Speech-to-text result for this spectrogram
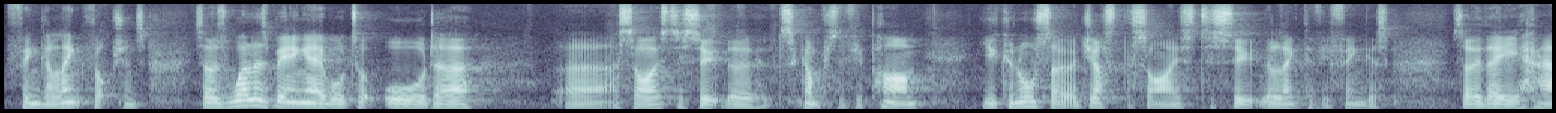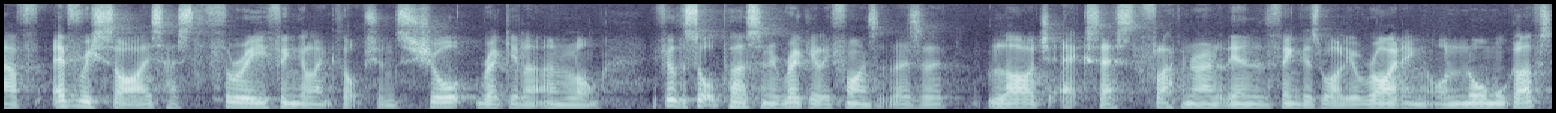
finger length options. So as well as being able to order uh, a size to suit the circumference of your palm, you can also adjust the size to suit the length of your fingers. So they have, every size has three finger length options, short, regular and long. If you're the sort of person who regularly finds that there's a large excess flapping around at the end of the fingers while you're riding on normal gloves,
